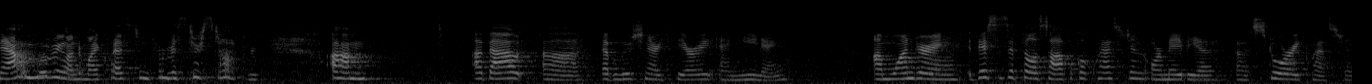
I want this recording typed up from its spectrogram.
Now I'm moving on to my question for Mr. Stoppard. Um, about uh, evolutionary theory and meaning. I'm wondering, this is a philosophical question or maybe a, a story question,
